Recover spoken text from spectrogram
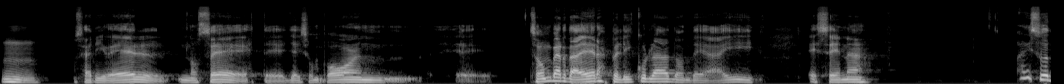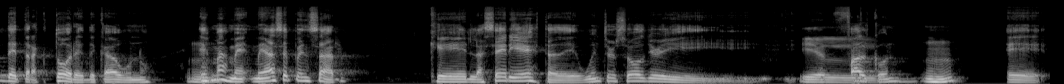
O sea, a nivel, no sé, este, Jason Bourne, eh, son verdaderas películas donde hay escenas, hay sus detractores de cada uno. Es más, me, hace pensar que la serie esta de Winter Soldier y, el Falcon, eh,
